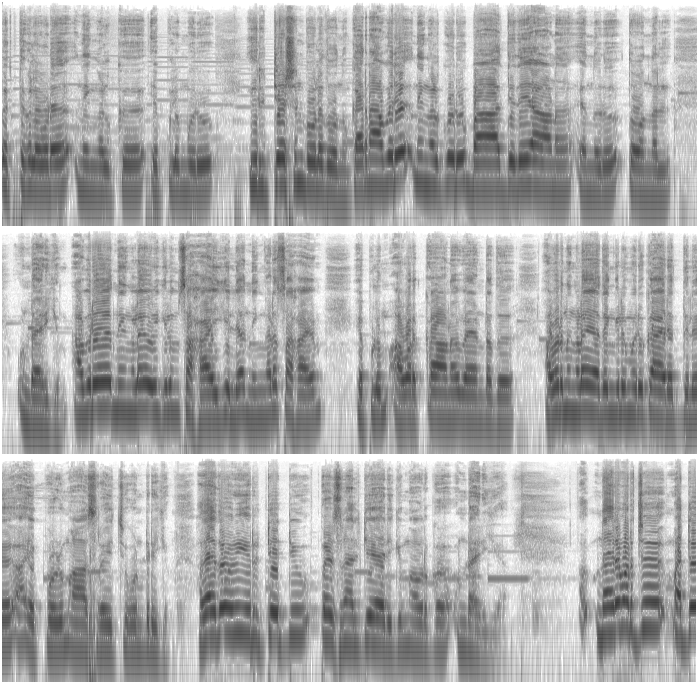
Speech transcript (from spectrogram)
വ്യക്തികളോട് നിങ്ങൾക്ക് എപ്പോഴും ഒരു ഇറിറ്റേഷൻ പോലെ തോന്നും. കാരണം അവർ നിങ്ങൾക്കൊരു ബാധ്യതയാണ് എന്നൊരു തോന്നൽ ഉണ്ടായിരിക്കും. അവർ നിങ്ങളെ ഒരിക്കലും സഹായിക്കില്ല. നിങ്ങളുടെ സഹായം എപ്പോഴും അവർക്കാണ് വേണ്ടത്. അവർ നിങ്ങളെ ഏതെങ്കിലും ഒരു കാര്യത്തിൽ എപ്പോഴും ആശ്രയിച്ചു കൊണ്ടിരിക്കും അതായത് ഒരു ഇറിറ്റേറ്റീവ് പേഴ്സണാലിറ്റി ആയിരിക്കും അവർക്ക് ഉണ്ടായിരിക്കുക. നേരെ മറിച്ച് മറ്റേ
